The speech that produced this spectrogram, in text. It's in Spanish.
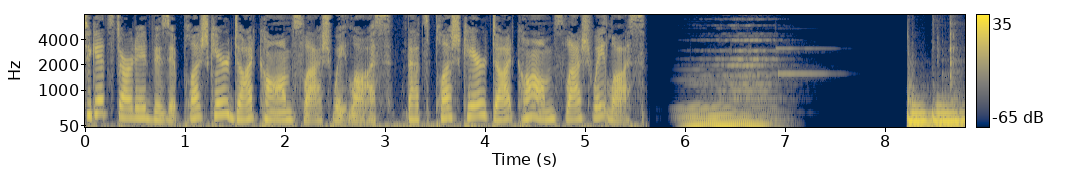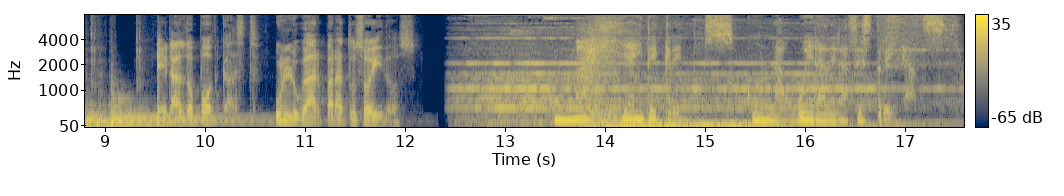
To get started, visit plushcare.com slash weight loss. That's plushcare.com slash weight loss. Heraldo Podcast, un lugar para tus oídos. Magia y decretos con la güera de las estrellas.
